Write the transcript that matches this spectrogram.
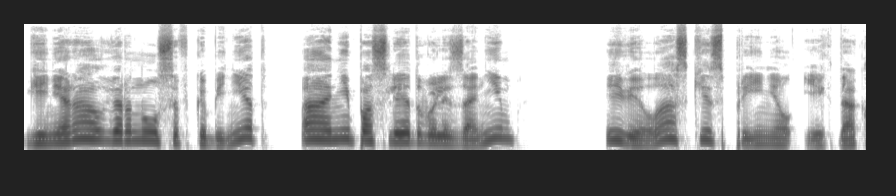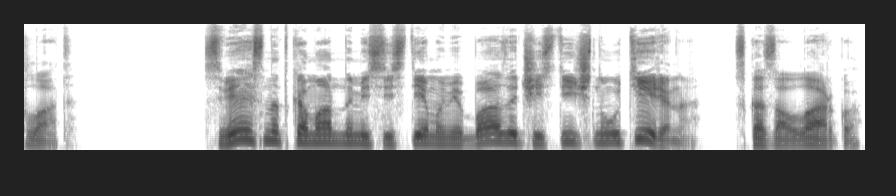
Генерал вернулся в кабинет, а они последовали за ним, и Веласкес принял их доклад. «Связь над командными системами базы частично утеряна», — сказал Ларго,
